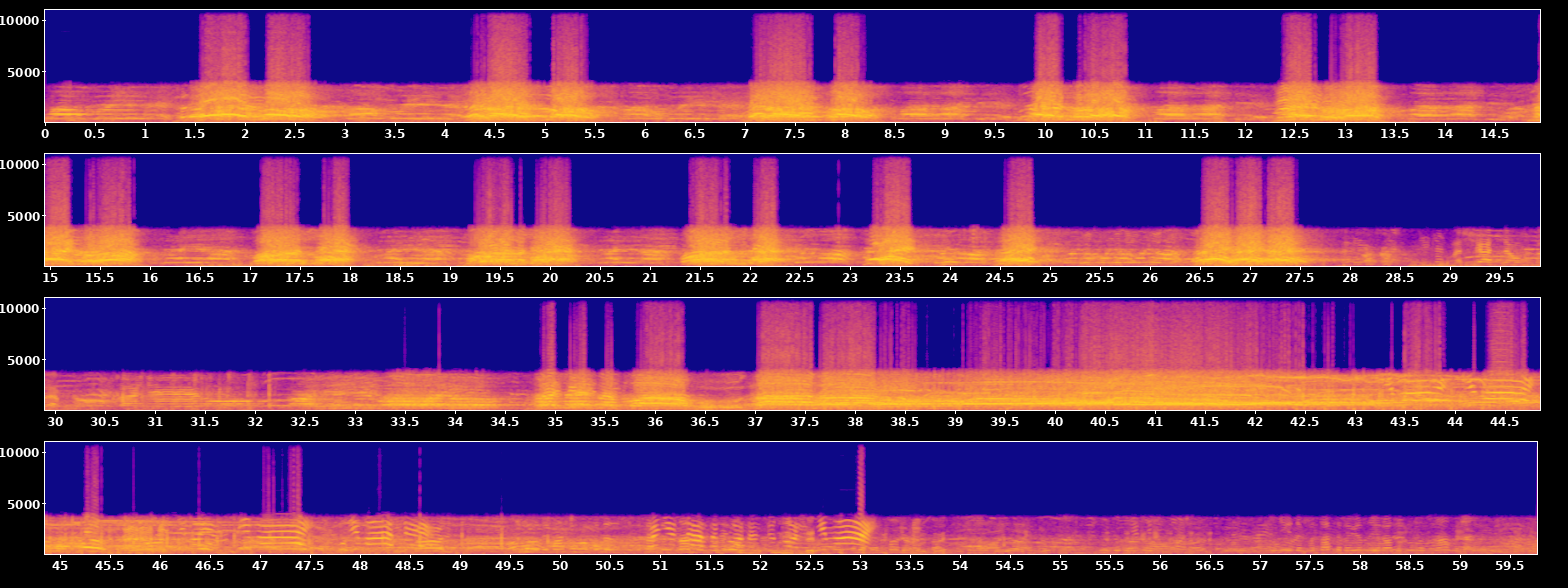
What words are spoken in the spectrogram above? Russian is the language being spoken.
Whoa, Вернемся в землю. славу за народ! Внимай! Районної ради були з нами. що-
